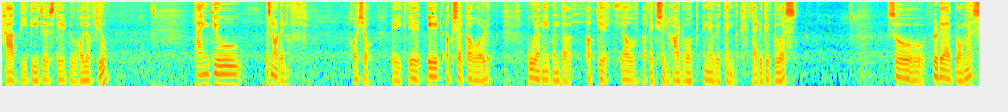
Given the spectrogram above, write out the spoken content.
happy teachers day to all of you thank you is not enough for sure like at अक्षर का वर्ड पूरा नहीं बनता. आपके love affection hard work and everything that you give to us so today I promise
